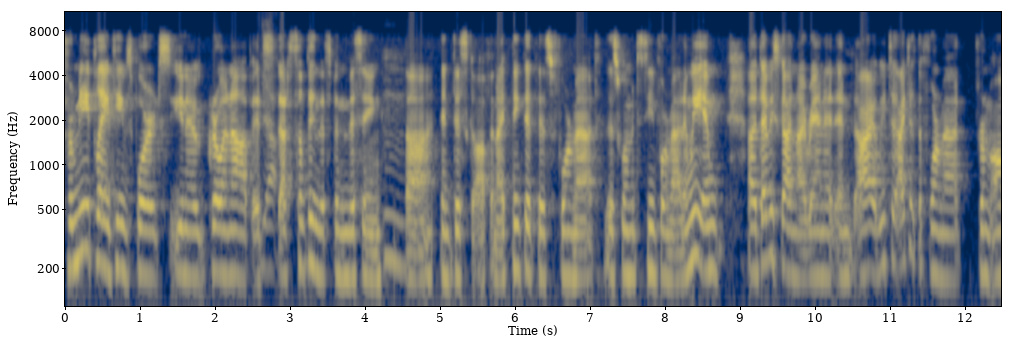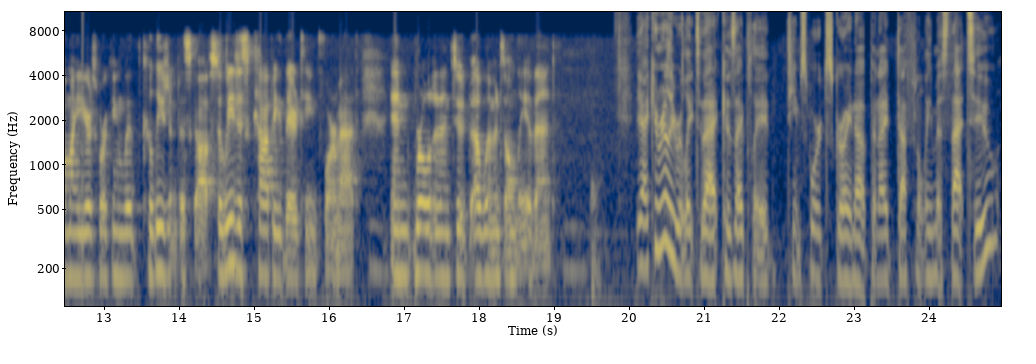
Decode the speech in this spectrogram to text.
for me playing team sports you know growing up it's yeah. that's something that's been missing mm. uh, in disc golf and i think that this format this women's team format and we and uh, debbie scott and i ran it and i we t- I took the format from all my years working with collegiate disc golf so we just copied their team format mm. and rolled it into a women's only event yeah, I can really relate to that because I played team sports growing up, and I definitely miss that too.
